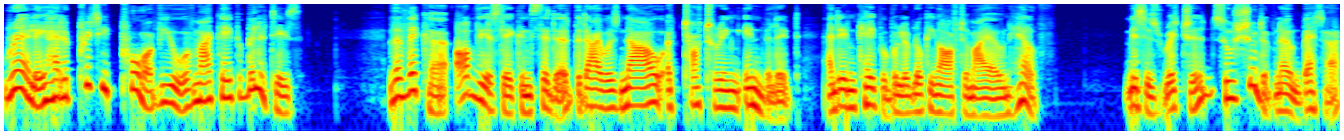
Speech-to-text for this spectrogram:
really had a pretty poor view of my capabilities. The vicar obviously considered that I was now a tottering invalid and incapable of looking after my own health. Mrs. Richards, who should have known better,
